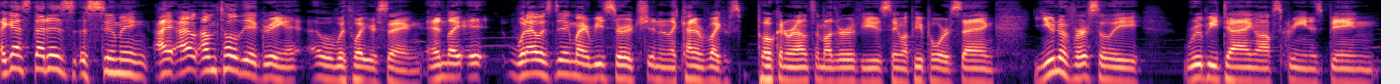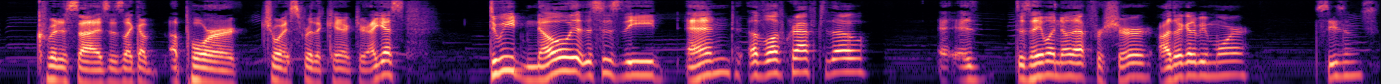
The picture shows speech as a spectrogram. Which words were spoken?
I guess that is assuming. I, I I'm totally agreeing uh, with what you're saying, and like it, when I was doing my research and then like kind of like poking around some other reviews, seeing what people were saying, universally, Ruby dying off screen is being criticized as like a, a poor choice for the character. I guess. Do we know that this is the end of Lovecraft though? Is, does anyone know that for sure? Are there going to be more seasons?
